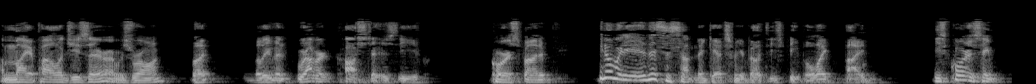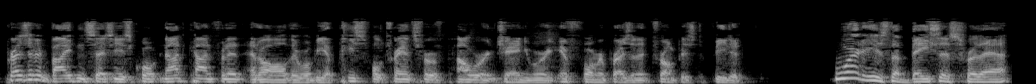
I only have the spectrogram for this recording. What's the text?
My apologies there. I was wrong, but believe it. Robert Costa is the correspondent. You know, this is something that gets me about these people like Biden. He's quoted saying President Biden says he is, quote, not confident at all there will be a peaceful transfer of power in January if former President Trump is defeated. What is the basis for that?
